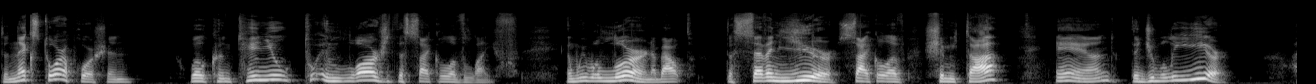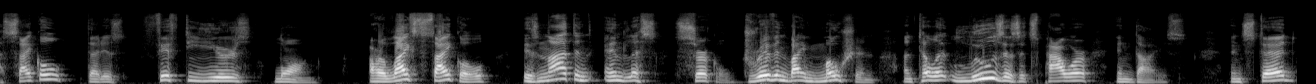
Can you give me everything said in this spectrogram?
The next Torah portion will continue to enlarge the cycle of life, and we will learn about the seven-year cycle of Shemitah and the Jubilee year, a cycle that is 50 years long. Our life cycle is not an endless circle driven by motion until it loses its power and dies. Instead,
